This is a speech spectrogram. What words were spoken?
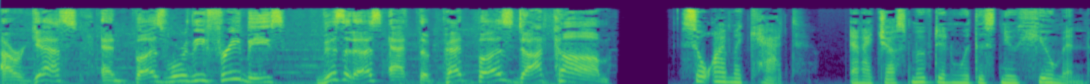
our guests, and buzzworthy freebies, visit us at thepetbuzz.com. So I'm a cat, and I just moved in with this new human,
